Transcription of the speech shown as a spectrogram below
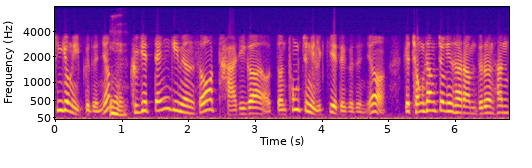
신경이 있거든요. 예. 그게 땡기면서 다리가 어떤 통증을 느끼게 되거든요. 그 정상적인 사람들은 한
